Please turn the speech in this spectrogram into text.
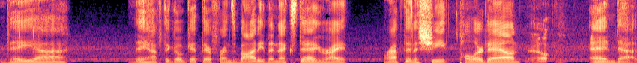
they uh, they have to go get their friend's body the next day, right? Wrapped in a sheet, pull her down, Yep. and uh,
